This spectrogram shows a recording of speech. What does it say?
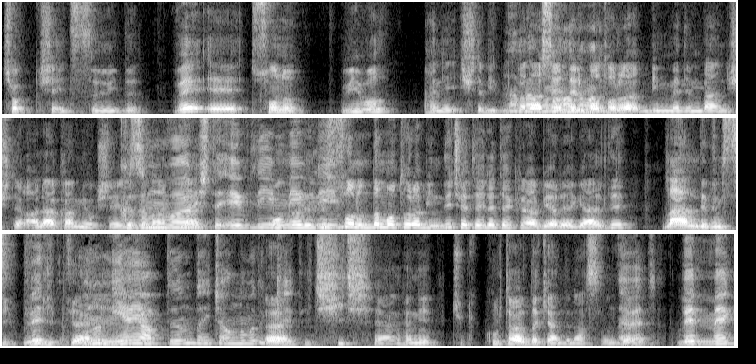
çok şeydi sığıydı. Ve e, sonu We will hani işte bir bu Ha, kadar senedir anlamadım. motora binmedim ben işte alakam yok şeyle Kızım falan var filan. işte evliyim Onlar dedi evliyim. sonunda motora bindi çeteyle tekrar bir araya geldi. Lan dedim siktir Ve git yani. onu niye yaptığını da hiç anlamadık Evet ki. hiç hiç yani hani çünkü kurtardı da kendini aslında. Evet. Ve Mac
